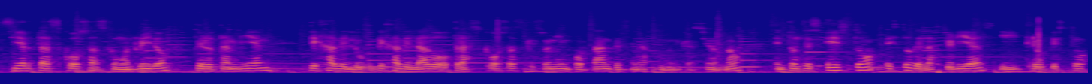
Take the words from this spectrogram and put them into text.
ciertas cosas como el ruido, pero también deja de, deja de lado otras cosas que son importantes en la comunicación, ¿no? Entonces esto, esto de las teorías, y creo que esto,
